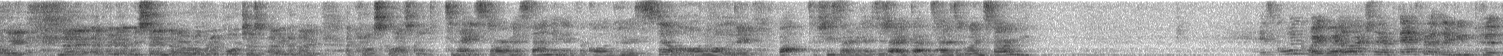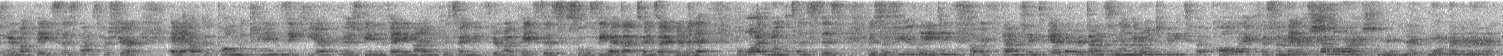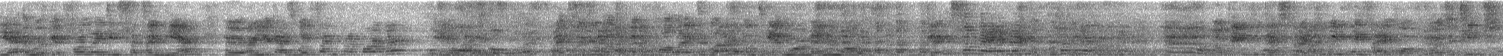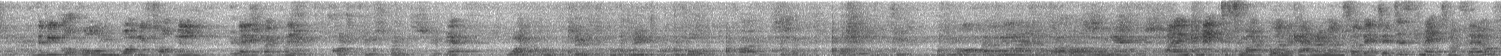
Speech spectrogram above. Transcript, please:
can't wait. Now, every night we send our roving reporters out and about across Glasgow. Tonight, Storm is standing in for Colin, who is still on holiday, but she's learning how to jive dance. How's it going, Storm? It's going quite well actually. I've definitely been put through my paces, that's for sure. Uh, I've got Paul McKenzie here, who's been the very man putting me through my paces, so we'll see how that turns out in a minute. But what I've noticed is there's a few ladies sort of dancing together or dancing on their own. Do we need to put a call out for some men to come along? yes, m- more men the merrier. Yeah, and we've got four ladies sitting here. Who are you guys waiting for a partner? Yes. Right, so do you want to put a call out to Glasgow to get more men involved? Bring some men in. okay, do this right. Can we pace out what you want to teach the people at home what you've taught me very Yes. quickly? First two spins. You Yeah. One, two, three, four, five, six. One, two, Oh, I've realised I've got a problem here. I am connected to Marco and the cameraman, so I better disconnect myself.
